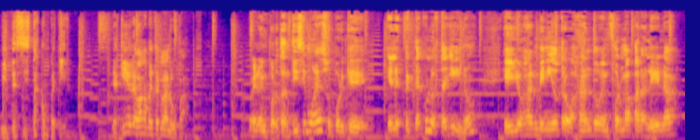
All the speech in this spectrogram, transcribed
Y necesitas competir. Y aquí le van a meter la lupa. Bueno, importantísimo eso, porque el espectáculo está allí, ¿no? Ellos han venido trabajando en forma paralela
